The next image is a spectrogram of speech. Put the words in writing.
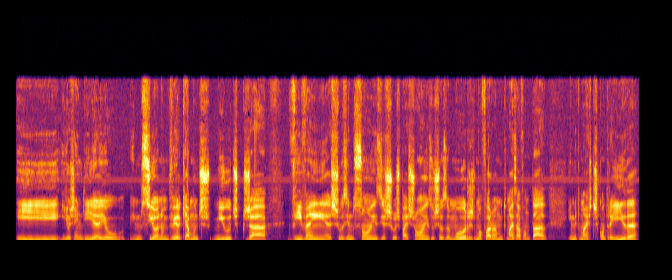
E, e hoje em dia eu emociona-me ver que há muitos miúdos que já vivem as suas emoções e as suas paixões, os seus amores de uma forma muito mais à vontade e muito mais descontraída.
